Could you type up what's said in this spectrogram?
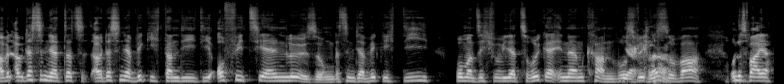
Aber, aber, das sind ja, das, aber das sind ja wirklich dann die, die offiziellen Lösungen. Das sind ja wirklich die, wo man sich wieder zurückerinnern kann, wo ja, es wirklich klar. so war. Und es war ja,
